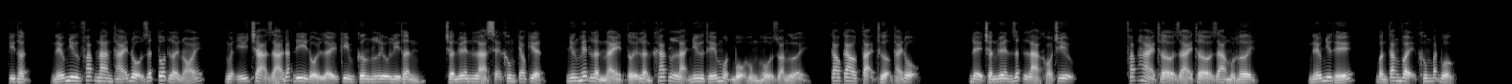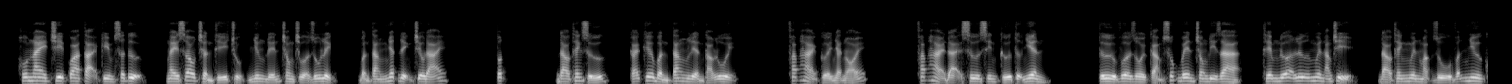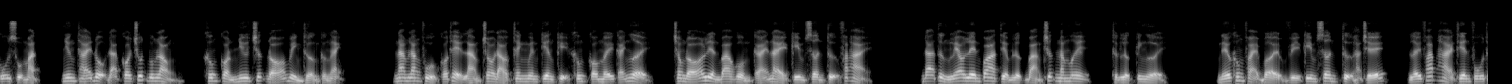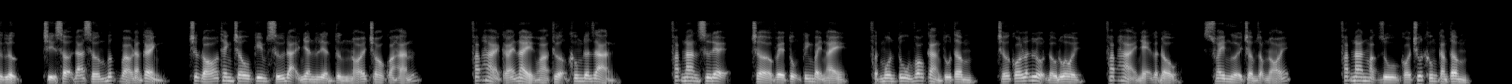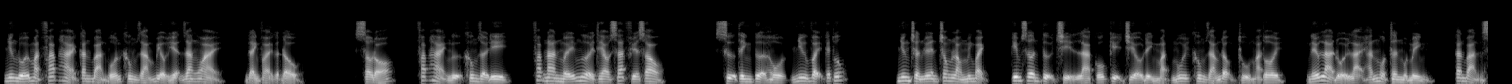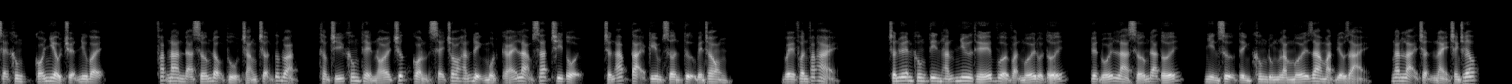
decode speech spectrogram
Kỳ thật, nếu như pháp nan thái độ rất tốt lời nói, nguyện ý trả giá đắt đi đổi lấy kim cương lưu ly thân, trần uyên là sẽ không keo kiệt, nhưng hết lần này tới lần khác là như thế một bộ hùng hổ do người, cao cao tại thượng thái độ. Để trần uyên rất là khó chịu. Pháp hải thở dài thở ra một hơi. Nếu như thế, bần tăng vậy không bắt buộc. Hôm nay chi qua tại kim sơ tự, ngày sau trần thí chủ nhưng đến trong chùa du lịch, bần tăng nhất định chiêu đãi. Tốt. đào thanh sứ cái kia bần tăng liền cáo lui. Pháp hải cười nhạt nói, pháp hải đại sư xin cứ tự nhiên. Từ vừa rồi cảm xúc bên trong đi ra, thêm nữa lữ nguyên ám chỉ, đào thanh nguyên mặc dù vẫn như cũ sụ mặt, nhưng thái độ đã có chút buông lỏng, không còn như trước đó bình thường cường ngạnh. Nam lăng phủ có thể làm cho đào thanh nguyên kiên kỵ không có mấy cái người, trong đó liền bao gồm cái này kim sơn tự pháp hải. Đã từng leo lên qua tiềm lực bảng trước năm mươi, thực lực kinh người. Nếu không phải bởi vì kim sơn tự hạn chế, lấy pháp hải thiên phú thực lực, chỉ sợ đã sớm bước vào đáng cảnh, trước đó thanh châu kim sứ đại nhân liền từng nói cho qua hắn. Pháp hải cái này hòa thượng không đơn giản pháp nan sư đệ, trở về tụng kinh bảy ngày, phật môn tu võ càng tu tâm, chớ có lẫn lộn đầu đôi pháp hải nhẹ gật đầu, xoay người trầm giọng nói. Pháp nan mặc dù có chút không cam tâm, nhưng đối mặt pháp hải căn bản vốn không dám biểu hiện ra ngoài, đành phải gật đầu. Sau đó, pháp hải ngự không rời đi, pháp nan mấy người theo sát phía sau. Sự tình tựa hồ như vậy kết thúc. Nhưng trần uyên trong lòng minh bạch, kim sơn tự chỉ là cố kỵ triều đình mặt mũi không dám động thủ mà thôi, nếu là đổi lại hắn một thân một mình, căn bản sẽ không có nhiều chuyện như vậy pháp nan đã sớm động thủ trắng trợn cướp đoạt, thậm chí không thể nói trước còn sẽ cho hắn định một cái lạm sát chi tội, chấn áp tại kim sơn tự bên trong. Về phần pháp hải, trần uyên không tin hắn như thế vừa vặn mới đổi tới, tuyệt đối là sớm đã tới, nhìn sự tình không đúng lắm mới ra mặt điều giải, ngăn lại trận này tranh chấp.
